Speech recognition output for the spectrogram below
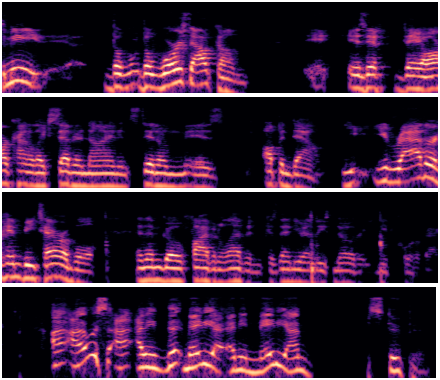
to me, the the worst outcome is if they are kind of like seven and nine, and Stidham is up and down. You, would rather him be terrible and then go five and eleven because then you at least know that you need a quarterback. I, I was, I, I mean, th- maybe, I mean, maybe I'm stupid.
